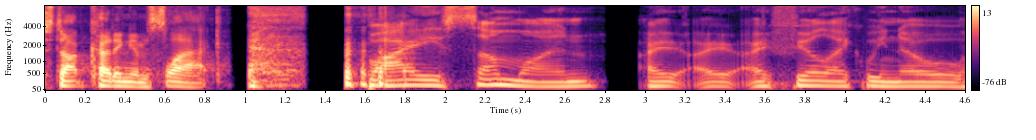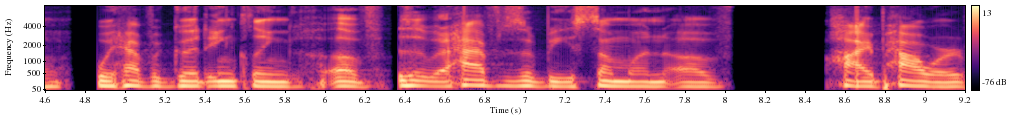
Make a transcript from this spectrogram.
Stop cutting him slack. by someone. I, I, I feel like we know we have a good inkling of it would have to be someone of high power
